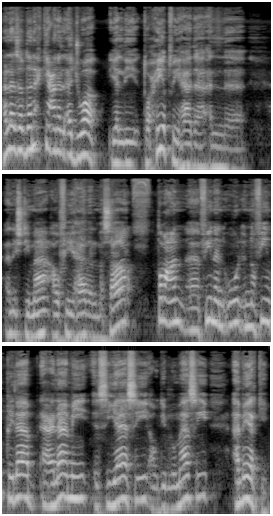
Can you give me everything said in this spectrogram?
هلأ إذا بدنا نحكي عن الأجواء يلي تحيط في هذا الاجتماع أو في هذا المسار طبعا آه، فينا نقول إنه في انقلاب إعلامي سياسي أو دبلوماسي أمريكي.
